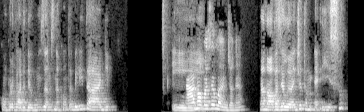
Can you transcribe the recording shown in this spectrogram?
comprovada de alguns anos na contabilidade. E... Na Nova Zelândia, né? Na Nova Zelândia, isso.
